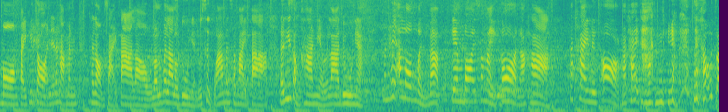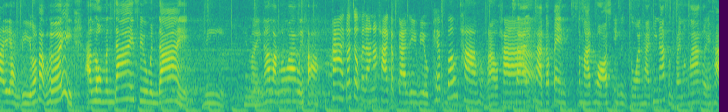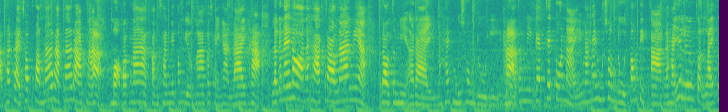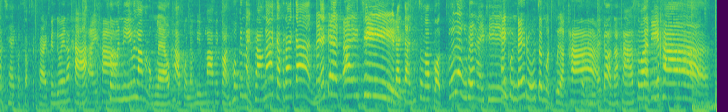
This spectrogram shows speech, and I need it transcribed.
มองไปที่จอเนี่ยนะคะ มันถนอมสายตาเรา แล้วเวลาเราดูเนี่ยรู้สึกว่ามันสบายตา และที่สำคัญเนี่ยเวลาดูเนี่ย มันให้อารมณ์เหมือนแบบเกมบอยสมัยก่อนนะคะ ถ้าใครนึกออกถ้าใครทันเนี่ยจะเข้าใจอย่างดีว่าแบบเฮ้ย อารมณ์มันได้ฟิลมันได้ นี่เห็นไหมน่ารักมากๆเลยค่ะ ค่ะก็จบไปแล้วนะคะกับการรีวิว Pebble Time ของเราค่ะ ใช่ค่ะก็เป็น สมาร์ทวอชอีกหนึ่งตัวนะคะที่น่าสนใจมาก ๆ เลยค่ะ ถ้าใครชอบความน่ารักน่ารักนะค่ะเหมาะมาก ๆ ฟังก์ชันไม่ต้องเยอะมากก็ใช้งานได้ค่ะ แล้วก็แน่นอนนะคะ คราวหน้าเนี่ยเราจะมีอะไรมาให้คุณผู้ชมดูอีกนะคะ จะมีแกดเจิตตัวไหนมาให้คุณผู้ชมดูต้องติดตามนะคะ อย่าลืมกดไลค์กดแชร์กด subscribe กันด้วยนะคะ ใช่ค่ะส่วนวันนี้เวลาหมดลงแล้วค่ะ ฝนและมิมลาไปก่อนพบกันใหม่คราวหน้ากับรายการ Naked IT รายการที่จะมาปลดเปลื้องเรื่อง IT ให้คุณได้รู้จนหมดเปลือกค่ะ สวัสดีไปก่อนนะคะ สวัสดีค่ะ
